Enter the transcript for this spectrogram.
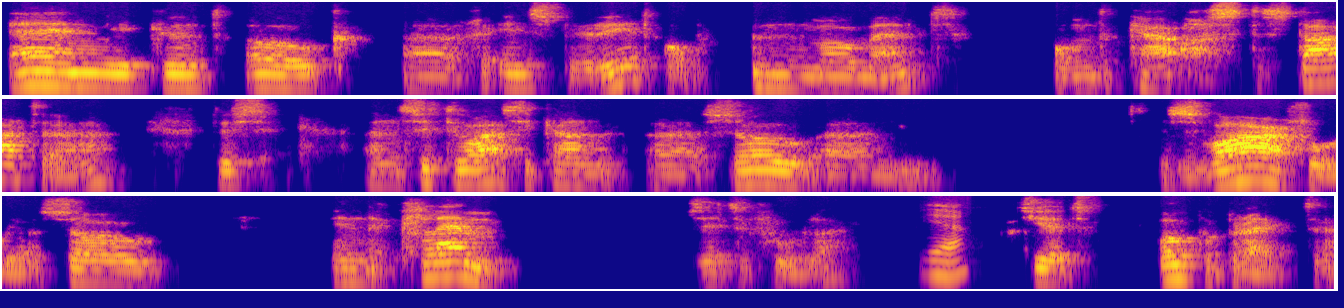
En je kunt ook uh, geïnspireerd op een moment om de chaos te starten. Dus een situatie kan uh, zo um, zwaar voelen, zo in de klem zitten voelen. Ja. Dat je het openbreekt. Hè?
